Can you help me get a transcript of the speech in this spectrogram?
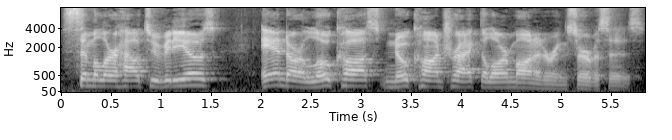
similar how-to videos, and our low-cost, no-contract alarm monitoring services.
